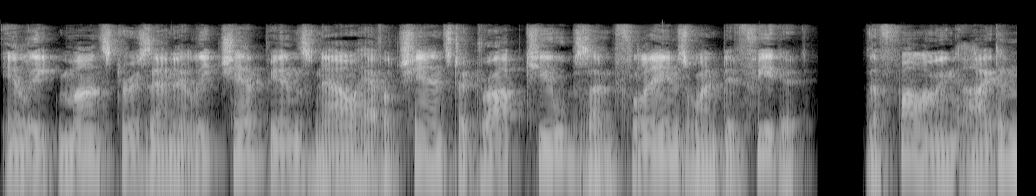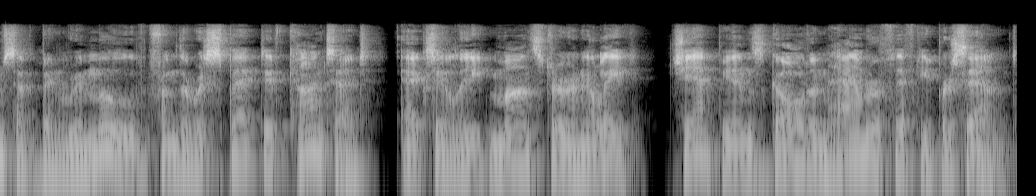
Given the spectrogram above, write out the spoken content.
Elite monsters and elite champions now have a chance to drop cubes and flames when defeated. The following items have been removed from the respective content, X-Elite Monster and Elite, Champions Golden Hammer 50%.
